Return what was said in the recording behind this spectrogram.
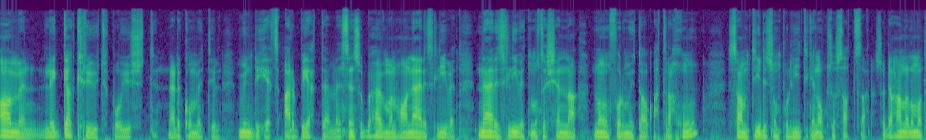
ja, men, lägga krut på just när det kommer till myndighetsarbete. Men sen så behöver man ha näringslivet. Näringslivet måste känna någon form av attraktion samtidigt som politiken också satsar. Så det handlar om att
